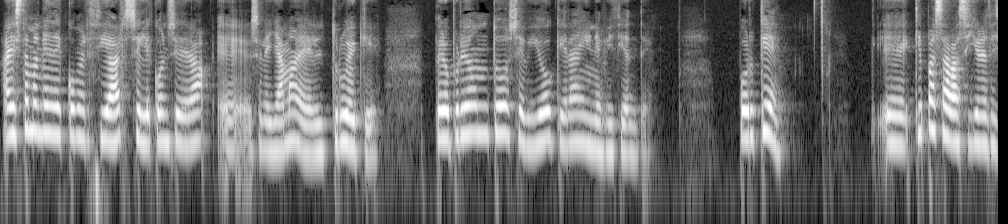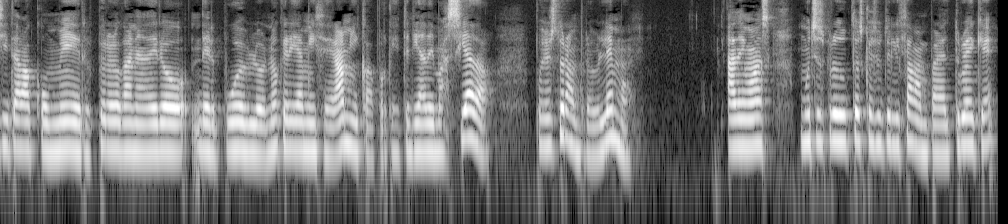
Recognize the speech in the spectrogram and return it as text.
A esta manera de comerciar se le considera, eh, se le llama el trueque, pero pronto se vio que era ineficiente. ¿Por qué? Eh, ¿Qué pasaba si yo necesitaba comer, pero el ganadero del pueblo no quería mi cerámica porque tenía demasiada? Pues esto era un problema. Además, muchos productos que se utilizaban para el trueque,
